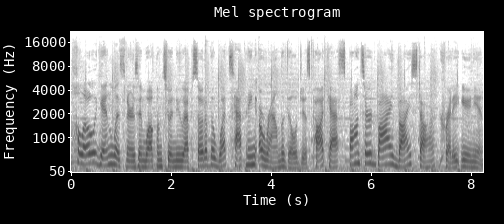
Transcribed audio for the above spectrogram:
Well, hello again, listeners, and welcome to a new episode of the What's Happening Around the Villages podcast, sponsored by VyStar Credit Union.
